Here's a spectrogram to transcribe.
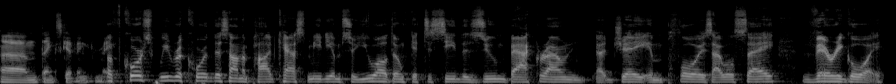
um, thanksgiving for me. Of course we record this on a podcast medium so you all don't get to see the zoom background uh, jay employs i will say very goy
